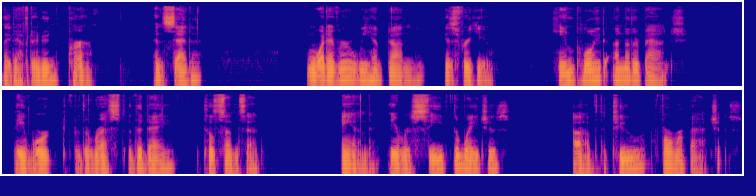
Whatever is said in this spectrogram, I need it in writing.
late afternoon prayer, and said, Whatever we have done is for you. He employed another batch. They worked for the rest of the day till sunset, and they received the wages of the two former batches.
